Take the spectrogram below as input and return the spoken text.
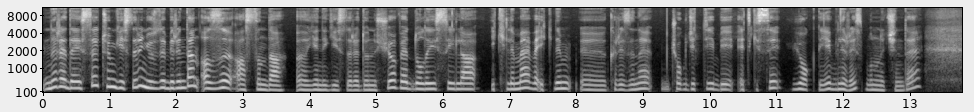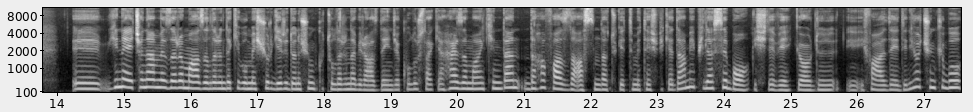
neredeyse tüm giysilerin yüzde birinden azı aslında e, yeni giysilere dönüşüyor ve dolayısıyla iklime ve iklim e, krizine çok ciddi bir etkisi yok diyebiliriz bunun içinde. Ee, yine H&M ve Zara mağazalarındaki bu meşhur geri dönüşüm kutularına biraz değinecek olursak yani her zamankinden daha fazla aslında tüketimi teşvik eden bir placebo işlevi gördüğü e, ifade ediliyor. Çünkü bu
